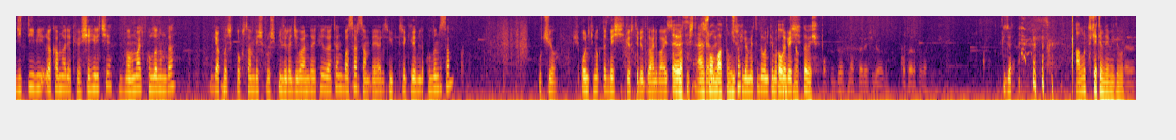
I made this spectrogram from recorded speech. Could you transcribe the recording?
ciddi bir rakamlar yakıyor. Şehir içi normal kullanımda yaklaşık 95 kuruş 1 lira civarında yakıyor. Zaten basarsam eğer yüksek bile kullanırsam uçuyor. Şu 12.5 gösteriyordu galiba en son Evet, bakmıştık en son baktığımızda 100 kilometrede 12.5. 12.5. 34.5'i gördüm. Fotoğrafı var. Güzel. Anlık tüketimde miydi bu? Evet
